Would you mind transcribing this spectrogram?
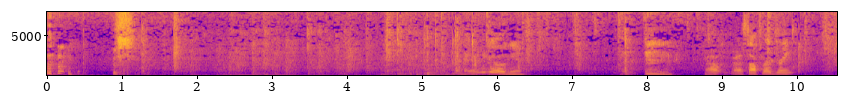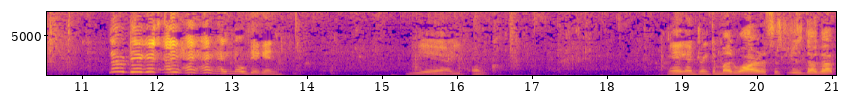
there we go again. oh, gotta stop for a drink. No digging! Hey, hey, hey, hey, no digging. Yeah, you punk. Yeah, you gonna drink the mud water that sister just dug up?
